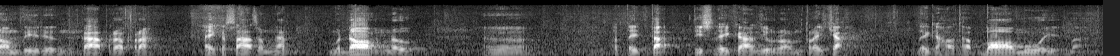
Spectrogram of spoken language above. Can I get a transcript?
នាំពីរឿងការប្រើប្រាស់ឯកសារសម្ងាត់ម្ដងនៅអឺអតីតទីស្តីការនាយករដ្ឋមន្ត្រីចាស់ដែលគេហៅថាបមួយបាទ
